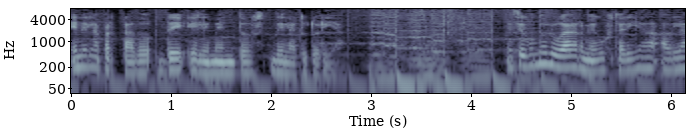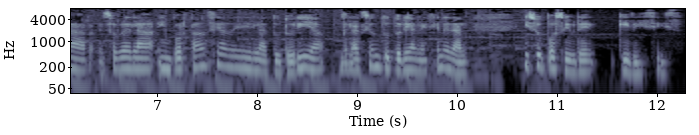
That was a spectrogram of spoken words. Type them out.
en el apartado de elementos de la tutoría. En segundo lugar, me gustaría hablar sobre la importancia de la tutoría, de la acción tutorial en general y su posible crisis.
